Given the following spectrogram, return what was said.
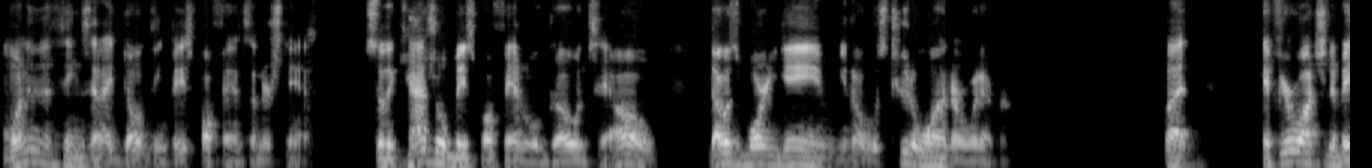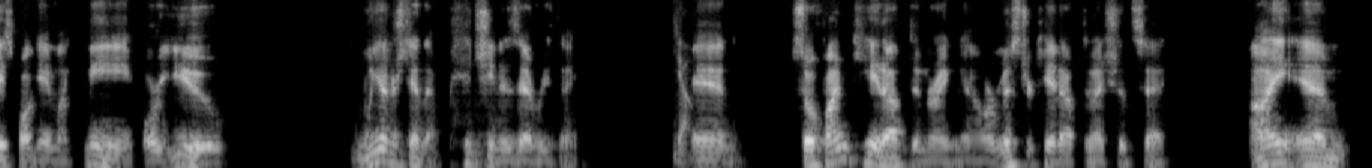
one of the things that I don't think baseball fans understand. So the casual baseball fan will go and say, "Oh, that was a boring game. You know, it was two to one or whatever." But if you're watching a baseball game like me or you, we understand that pitching is everything. Yeah. And so if I'm Kate Upton right now, or Mr. Kate Upton, I should say, I am,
